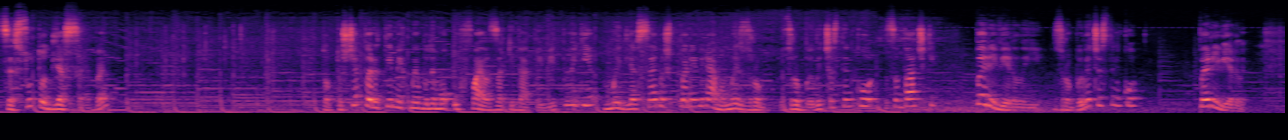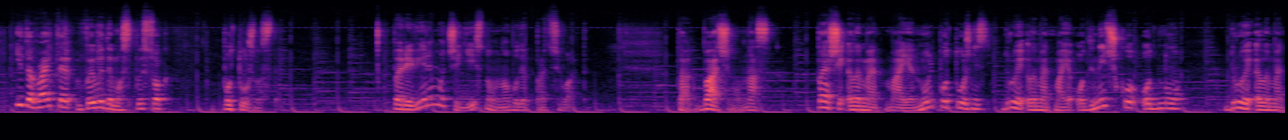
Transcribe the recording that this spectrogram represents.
це суто для себе. Тобто ще перед тим, як ми будемо у файл закидати відповіді, ми для себе ж перевіряємо. Ми зроб... зробили частинку задачки, перевірили її. Зробили частинку, перевірили. І давайте виведемо список потужностей. Перевіримо, чи дійсно воно буде працювати. Так, бачимо, в нас перший елемент має 0 потужність, другий елемент має одиничку одну, другий елемент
